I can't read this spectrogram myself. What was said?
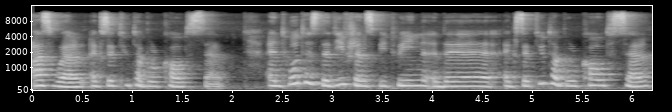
as well, executable code cell. And what is the difference between the executable code cell?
